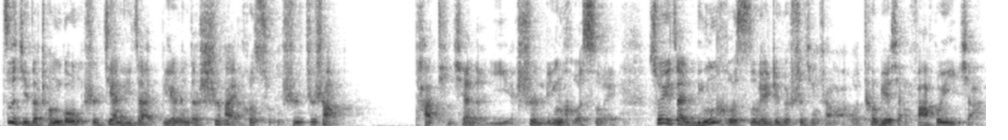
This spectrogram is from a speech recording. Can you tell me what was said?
自己的成功是建立在别人的失败和损失之上，它体现的也是零和思维。所以在零和思维这个事情上啊，我特别想发挥一下，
